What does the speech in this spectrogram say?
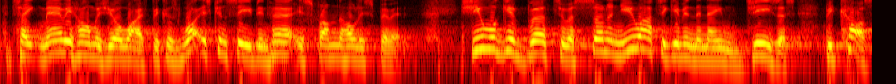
to take Mary home as your wife, because what is conceived in her is from the Holy Spirit. She will give birth to a son, and you are to give him the name Jesus, because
